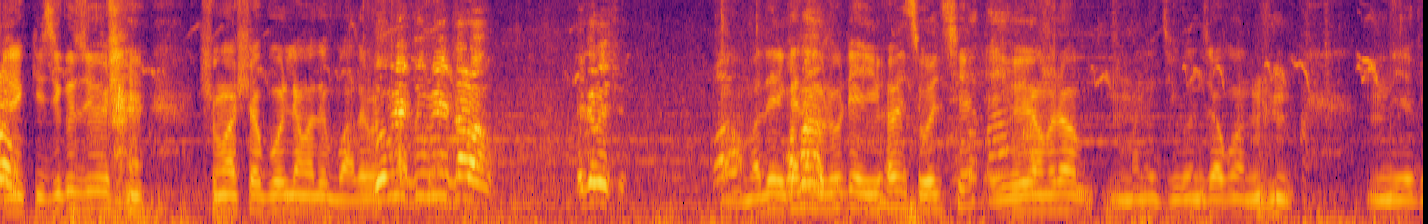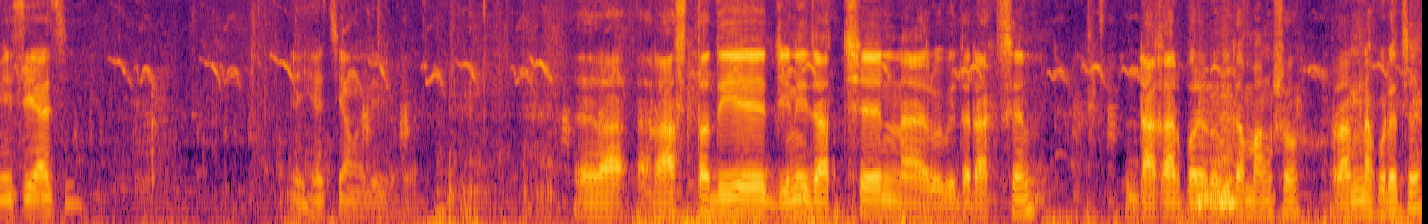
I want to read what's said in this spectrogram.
বাঁধে কিছু কিছু সমস্যা পড়লে আমাদের তো আমাদের এখানে মোটামুটি এইভাবে চলছে। এইভাবে আমরা মানে জীবনযাপন নিয়ে বেঁচে আছি। এই হচ্ছে আমাদের রাস্তা দিয়ে যিনি যাচ্ছেন রবিদা ডাকছেন ডাকার পরে রবিদা মাংস রান্না করেছে।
